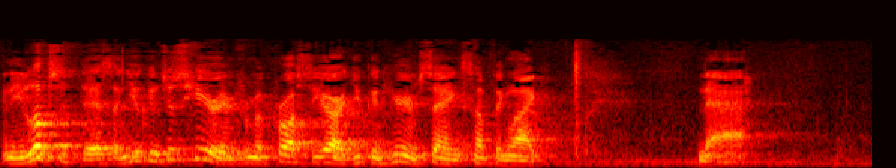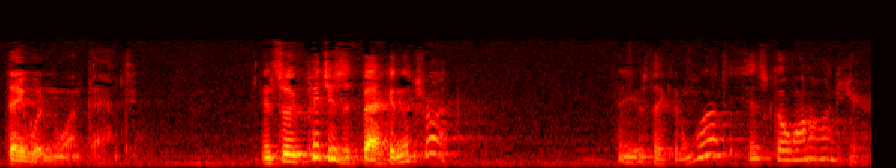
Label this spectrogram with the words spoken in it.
And he looks at this, and you can just hear him from across the yard. You can hear him saying something like, nah, they wouldn't want that. And so he pitches it back in the truck. And you're thinking, what is going on here?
